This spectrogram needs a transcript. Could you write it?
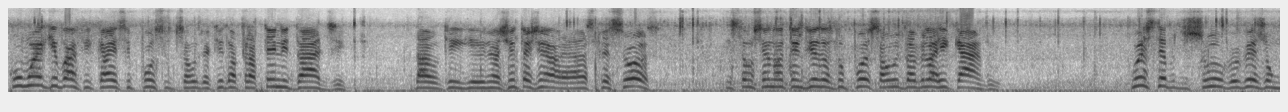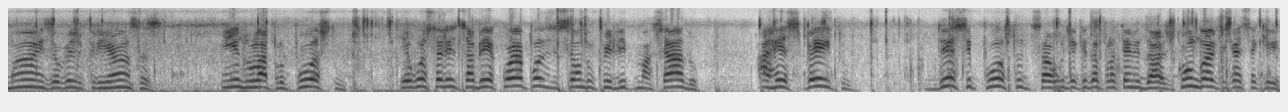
como é que vai ficar esse posto de saúde aqui da fraternidade? Da, que, a gente, as pessoas estão sendo atendidas no posto de saúde da Vila Ricardo. Com esse tempo de chuva, eu vejo mães, eu vejo crianças indo lá para o posto. Eu gostaria de saber qual é a posição do Felipe Machado a respeito desse posto de saúde aqui da fraternidade. Como vai ficar isso aqui?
